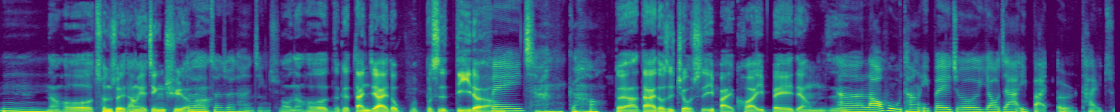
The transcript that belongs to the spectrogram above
嗯，然后春水堂也进去了对，嘛。真水堂也进去，哦，然后这个单价也都不不是低的啊。非常高。对啊，大概都是九十、一百块一杯这样子。呃，老虎堂一杯就要价一百二泰铢，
